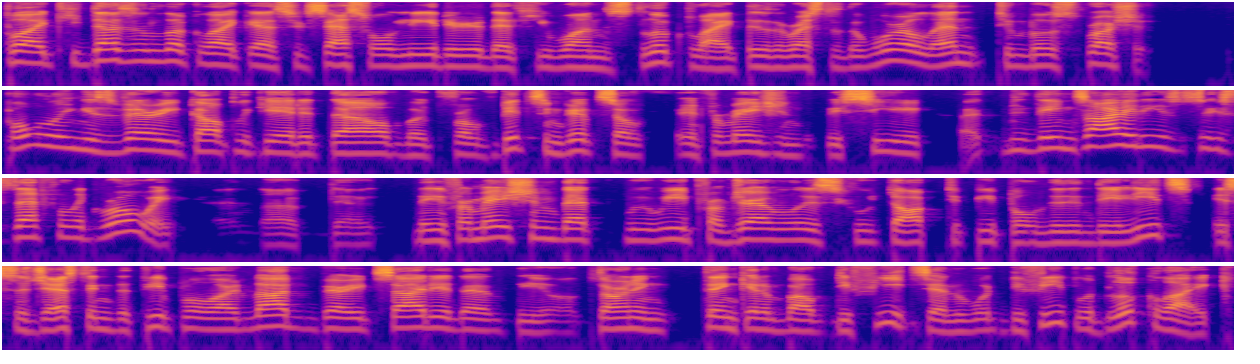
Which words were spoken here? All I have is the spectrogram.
But he doesn't look like a successful leader that he once looked like to the rest of the world and to most Russians. Polling is very complicated now, but from bits and grips of information we see, uh, the anxiety is, is definitely growing. Uh, the, the, information that we read from journalists who talk to people within the elites is suggesting that people are not very excited and you know starting thinking about defeats and what defeat would look like.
